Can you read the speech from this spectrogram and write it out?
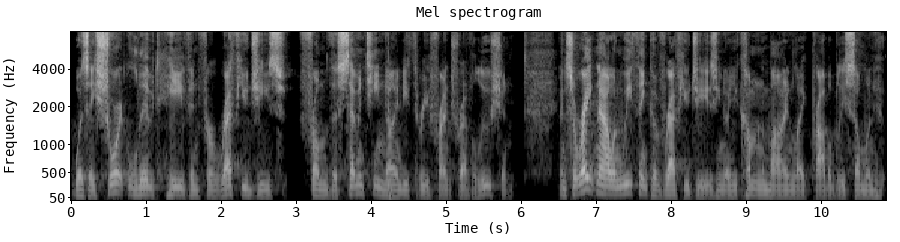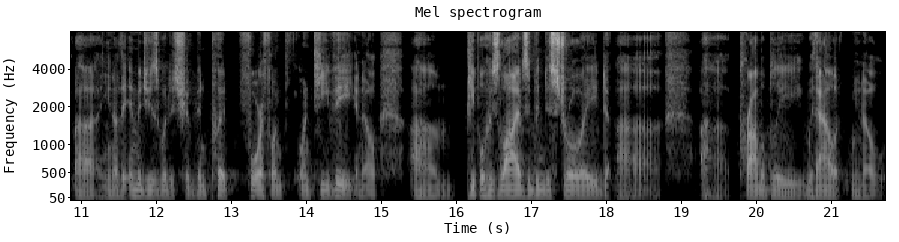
was a short-lived haven for refugees from the 1793 French Revolution. And so right now, when we think of refugees, you know, you come to mind like probably someone who, uh, you know, the images would have been put forth on, on TV, you know, um, people whose lives have been destroyed, uh, uh, probably without, you know,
